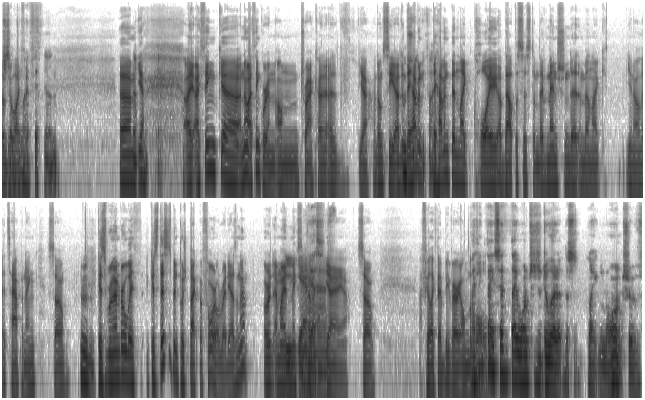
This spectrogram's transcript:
on July fifth. 5th. Um, Um, yeah, I, I think uh, no, I think we're in on track. I, I, yeah, I don't see. I, they sure haven't they haven't been like coy about the system. They've mentioned it and been like, you know, it's happening. So because remember with because this has been pushed back before already, hasn't it? Or am I mixing it up? Yeah, yeah, yeah. So I feel like they'd be very on the I ball. think they said they wanted to do it at this like launch of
